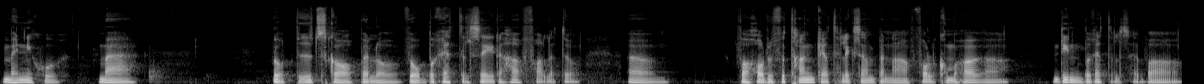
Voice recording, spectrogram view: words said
människor med vårt budskap eller vår berättelse i det här fallet. Då. Uh, vad har du för tankar till exempel när folk kommer höra din berättelse? Vad,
